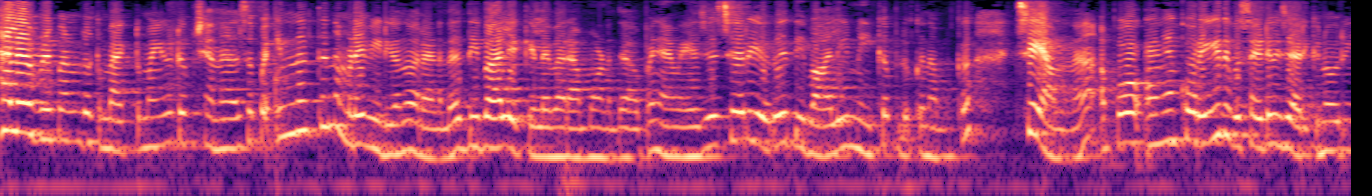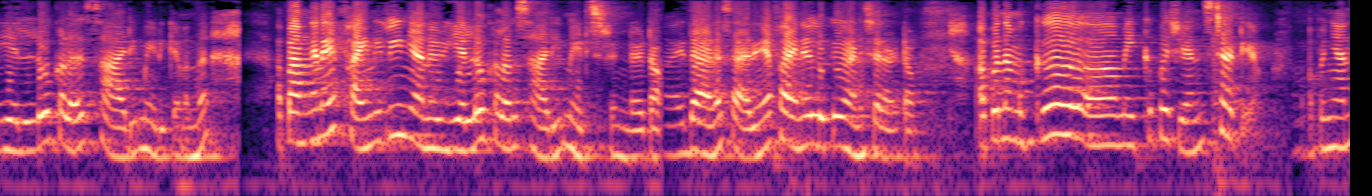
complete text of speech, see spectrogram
Hello everyone welcome back to my YouTube channels അപ്പോൾ ഇന്നത്തെ നമ്മുടെ വീഡിയോ എന്ന് പറയുന്നത് ദിവാലിയൊക്കെ അല്ലേ വരാൻ പോണത്. അപ്പോൾ ഞാൻ വിചാരിച്ച ചെറിയൊരു ദിവാലി മേക്കപ്പ് ലുക്ക് നമുക്ക് ചെയ്യാമെന്ന്. അപ്പോൾ ഞാൻ കുറേ ദിവസമായിട്ട് വിചാരിക്കുന്നു ഒരു യെല്ലോ കളർ സാരി മേടിക്കണമെന്ന്. അപ്പം അങ്ങനെ ഫൈനലി ഞാൻ ഒരു യെല്ലോ കളർ സാരി മേടിച്ചിട്ടുണ്ട് കേട്ടോ. ഇതാണ് സാരി ഞാൻ ഫൈനൽ ലുക്ക് കാണിച്ചു തരാം കേട്ടോ. അപ്പോൾ നമുക്ക് മേക്കപ്പ് ചെയ്യാൻ സ്റ്റാർട്ട് ചെയ്യാം. അപ്പോൾ ഞാൻ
